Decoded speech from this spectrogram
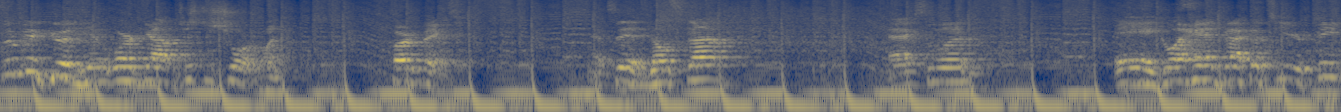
So it'll be a good HIIT workout, just a short one. Perfect. That's it, don't stop. Excellent. And go ahead back up to your feet.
